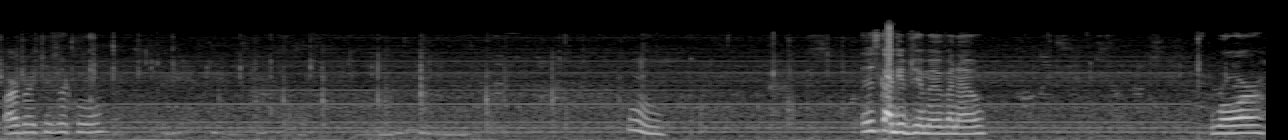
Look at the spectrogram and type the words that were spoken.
Barboaches are cool. Hmm. This guy gives you a move, I know. Roar.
